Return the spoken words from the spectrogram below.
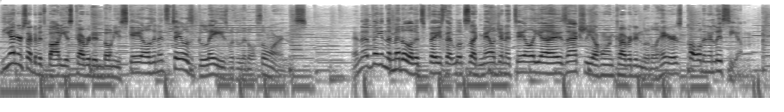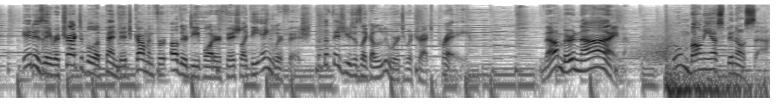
The underside of its body is covered in bony scales, and its tail is glazed with little thorns. And the thing in the middle of its face that looks like male genitalia is actually a horn covered in little hairs called an illicium. It is a retractable appendage common for other deepwater fish like the anglerfish, that the fish uses like a lure to attract prey. Number 9. Umbonia spinosa.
